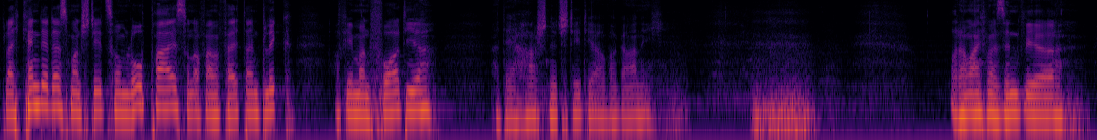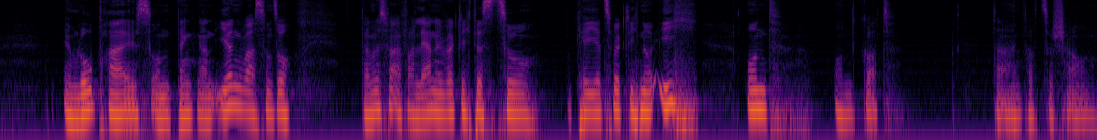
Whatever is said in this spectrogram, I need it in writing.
Vielleicht kennt ihr das, man steht so im Lobpreis und auf einmal fällt dein Blick auf jemanden vor dir. Der Haarschnitt steht dir aber gar nicht. Oder manchmal sind wir im Lobpreis und denken an irgendwas und so. Da müssen wir einfach lernen, wirklich das zu, okay, jetzt wirklich nur ich und, und Gott da einfach zu schauen.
